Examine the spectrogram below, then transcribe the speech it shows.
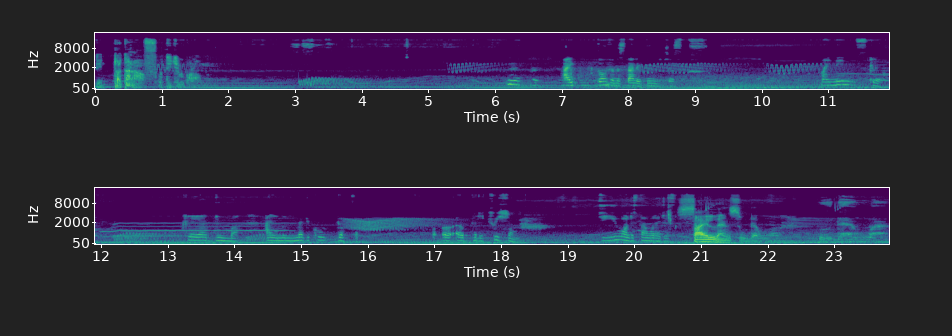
the daughter of Utijimbolo. I don't understand a thing you just My name is Claire. Claire Dimba. I am a medical doctor, a, a pediatrician. Do you understand what I just said? Silence, Udenwa.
